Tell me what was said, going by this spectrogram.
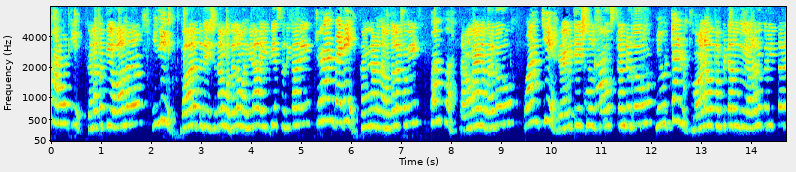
ಪಾರ್ವತಿ. ಗಣಪತಿಯ ವಾಹನ? ಇಲ್ಲಿ. ಭಾರತ ದೇಶದ ಮೊದಲ ಮಹಿಳಾ ಐಪಿಎಸ್ ಅಧಿಕಾರಿ? ಕಿರಣ್ ಬೇಡಿ. ಕನ್ನಡದ ಮೊದಲ ಕವಿ? ಪಂಪ. ರಾಮಾಯಣ ಬರೆದವರು? ವಾಂಕಿ. ಗ್ರಾವಿಟೇಷನಲ್ ಫೋರ್ಸ್ ಕಂಡುಹಿಡಿದವರು? ನ್ಯೂಟನ್. ಮಾನವ ಕಂಪ್ಯೂಟರ್ ಎಂದು ಯಾರನ್ನು ಕರೆಯುತ್ತಾರೆ?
